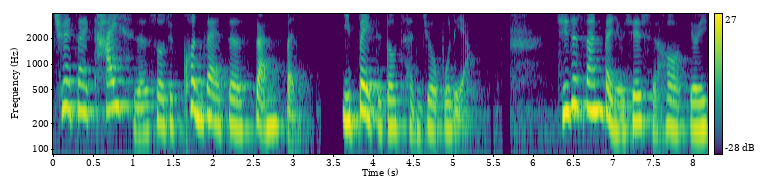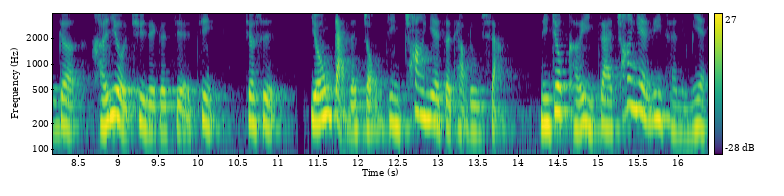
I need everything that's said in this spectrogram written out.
却在开始的时候就困在这三本，一辈子都成就不了。其实三本有些时候有一个很有趣的一个捷径，就是勇敢的走进创业这条路上，你就可以在创业历程里面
